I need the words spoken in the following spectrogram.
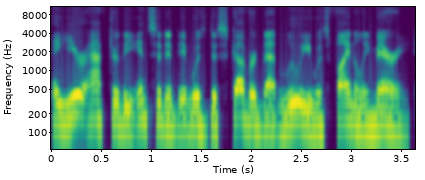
A year after the incident it was discovered that Louis was finally married.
